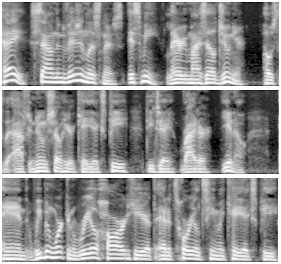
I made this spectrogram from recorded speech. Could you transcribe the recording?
Hey, Sound and Vision listeners, it's me, Larry Mizell Jr., host of the afternoon show here at KEXP, DJ, writer, you know. And we've been working real hard here at the editorial team at KEXP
